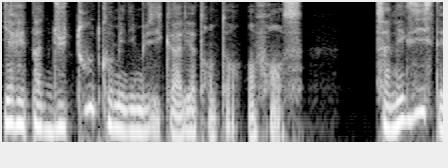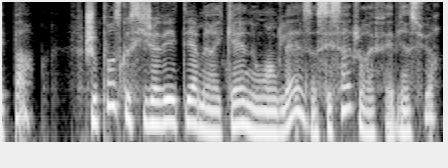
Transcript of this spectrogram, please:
Il n'y avait pas du tout de comédie musicale il y a 30 ans en France. Ça n'existait pas. Je pense que si j'avais été américaine ou anglaise, c'est ça que j'aurais fait, bien sûr.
